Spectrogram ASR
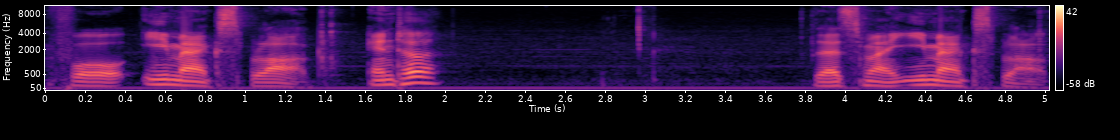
for Emacs blog. Enter. That's my Emacs blog.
